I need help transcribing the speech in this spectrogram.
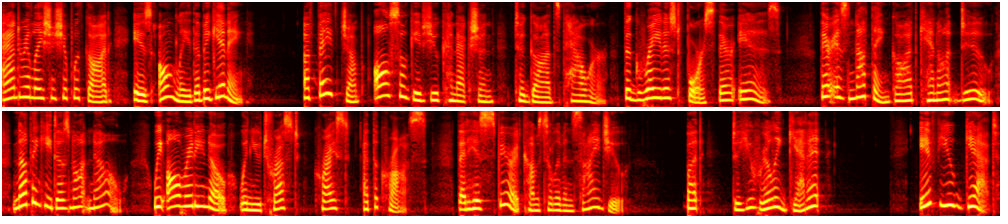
and relationship with God is only the beginning. A faith jump also gives you connection to God's power, the greatest force there is. There is nothing God cannot do, nothing He does not know. We already know when you trust Christ at the cross that His Spirit comes to live inside you. But do you really get it? If you get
